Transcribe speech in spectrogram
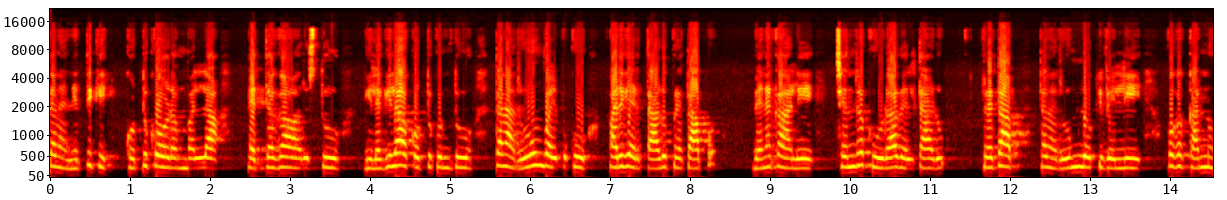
తన నెత్తికి కొట్టుకోవడం వల్ల పెద్దగా అరుస్తూ గిలగిలా కొట్టుకుంటూ తన రూమ్ వైపుకు పరిగెడతాడు ప్రతాప్. వెనకాలే చంద్ర కూడా వెళ్తాడు. ప్రతాప్ తన రూంలోకి వెళ్ళి ఒక కన్ను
